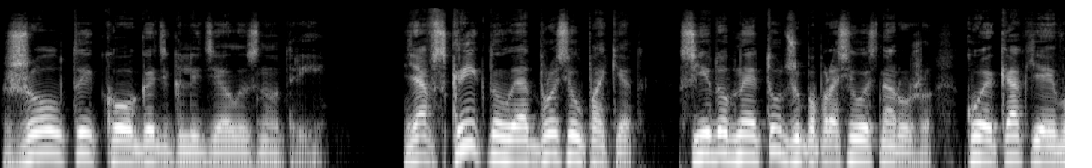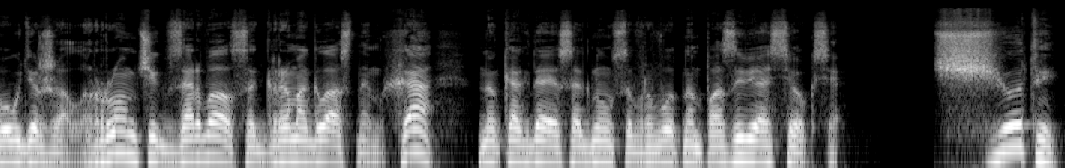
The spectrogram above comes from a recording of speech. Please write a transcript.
Желтый коготь глядел изнутри. Я вскрикнул и отбросил пакет. Съедобное тут же попросилось наружу. Кое-как я его удержал. Ромчик взорвался громогласным «Ха!», но когда я согнулся в рвотном позыве, осекся. «Чё ты?»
